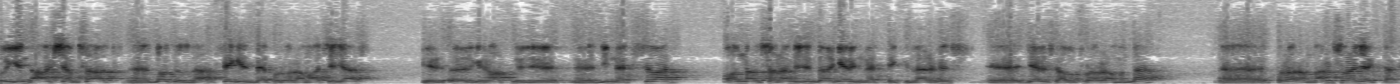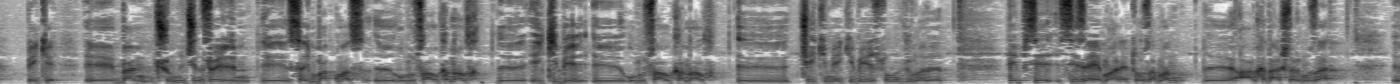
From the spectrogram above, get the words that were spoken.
bugün akşam saat e, 9'da 8'de programı açacağız. Bir özgün halk müziği e, dinletisi var. Ondan sonra bizim bölge milletvekillerimiz e, Ceviz Kabuğu programında e, programlarını sunacaklar. peki eee, ben şunun için söyledim. Eee, Sayın Batmaz eee, ulusal kanal eee, ekibi eee, ulusal kanal eee, çekim ekibi sunucuları hepsi size emanet o zaman. Eee, arkadaşlarımıza eee,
